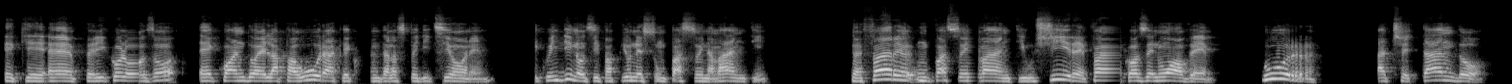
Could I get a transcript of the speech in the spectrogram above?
e che è pericoloso è quando è la paura che comanda la spedizione e quindi non si fa più nessun passo in avanti. Cioè fare un passo in avanti, uscire, fare cose nuove, pur accettando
